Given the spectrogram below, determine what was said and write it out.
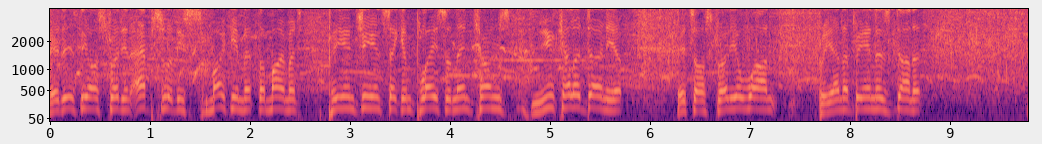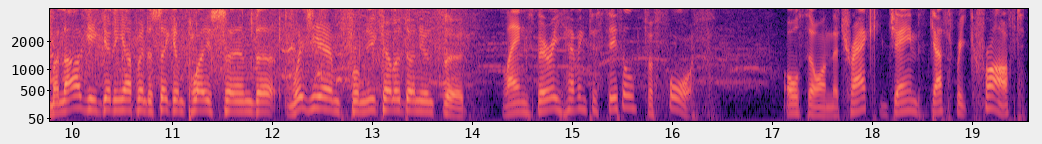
It is the Australian absolutely smoking at the moment. PNG in second place, and then comes New Caledonia. It's Australia one. Brianna Beahan has done it. Monagi getting up into second place, and uh, from New Caledonia in third. Langsbury having to settle for fourth. Also on the track, James Guthrie Croft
